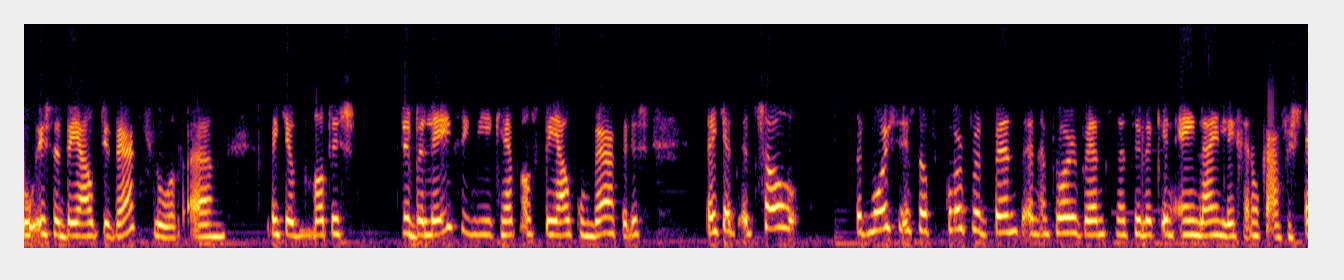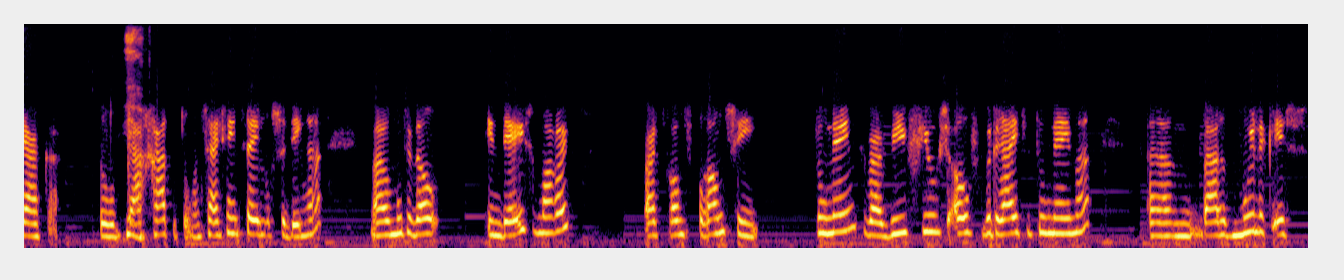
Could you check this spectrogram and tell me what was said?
Hoe is het bij jou op de werkvloer? Ehm, weet je, wat is de beleving die ik heb als ik bij jou kom werken? Dus weet je, het, het, zal, het mooiste is dat corporate band en employer band natuurlijk in één lijn liggen en elkaar versterken. Ja. Daar gaat het om. Het zijn geen twee losse dingen. Maar we moeten wel in deze markt, waar transparantie toeneemt, waar reviews over bedrijven toenemen, ehm, waar het moeilijk is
